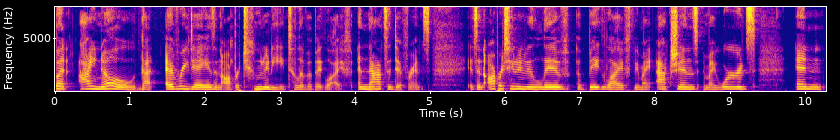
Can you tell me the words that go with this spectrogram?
But I know that every day is an opportunity to live a big life. And that's a difference. It's an opportunity to live a big life through my actions and my words. And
